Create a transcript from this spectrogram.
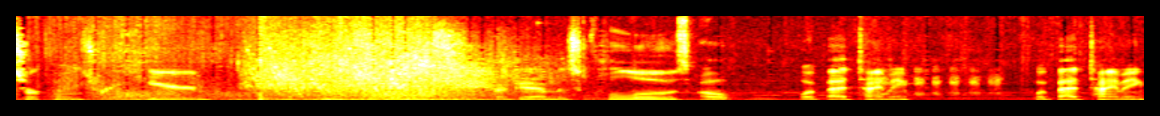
Circles right here. Try to get him as close. Oh, what bad timing. What bad timing.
